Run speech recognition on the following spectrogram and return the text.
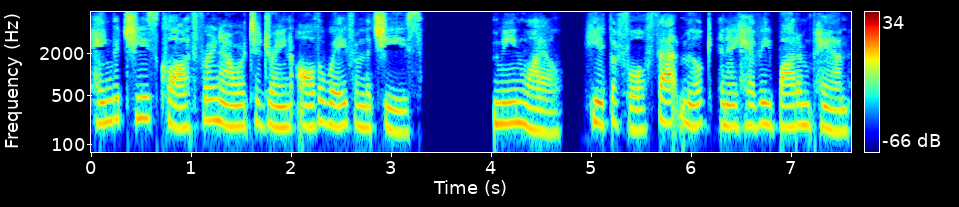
Hang the cheesecloth for an hour to drain all the whey from the cheese. Meanwhile, heat the full fat milk in a heavy bottom pan.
